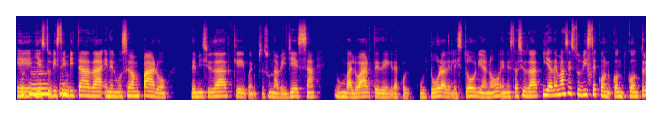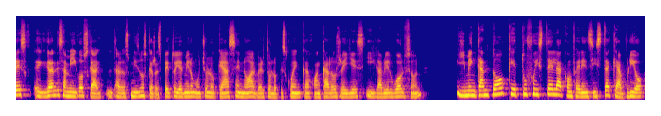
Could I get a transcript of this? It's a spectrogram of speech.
eh, y estuviste invitada en el Museo Amparo de mi ciudad, que bueno, pues es una belleza un baluarte de la cultura, de la historia, ¿no? En esta ciudad. Y además estuviste con, con, tres eh, grandes amigos a, los mismos que respeto y admiro mucho en lo que hacen, ¿no? Alberto López Cuenca, Juan Carlos Reyes y Gabriel Wolfson. Y me encantó que tú fuiste la conferencista que abrió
